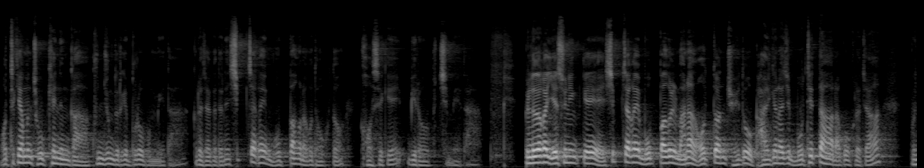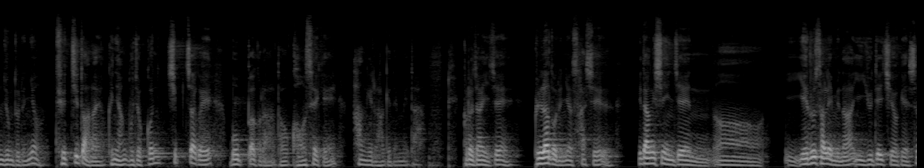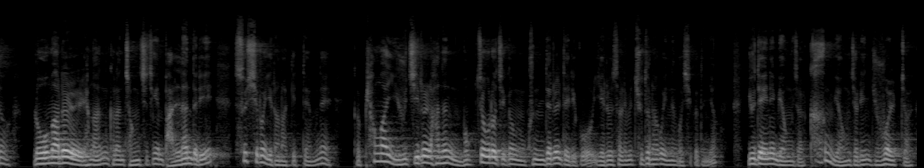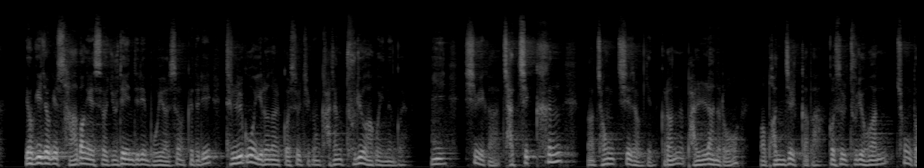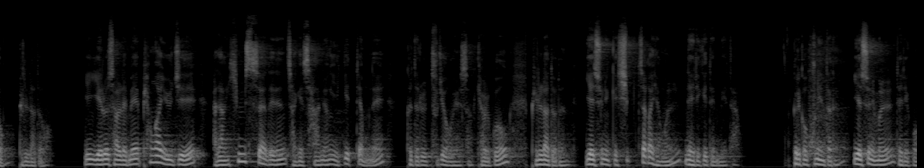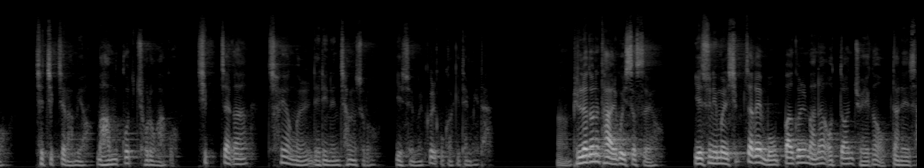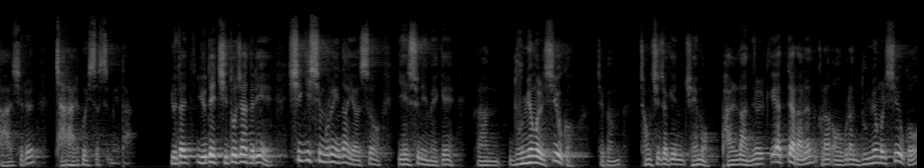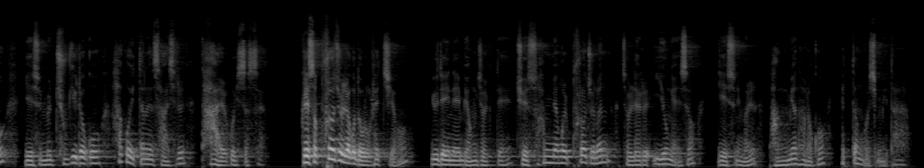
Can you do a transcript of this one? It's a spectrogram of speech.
어떻게 하면 좋겠는가 군중들에게 물어봅니다. 그러자 그들은 십자가에 못 박으라고 더욱더 거세게 밀어붙입니다. 빌라도가 예수님께 십자가에 못 박을 만한 어떤 죄도 발견하지 못했다라고 그러자 군중들은요 듣지도 않아요. 그냥 무조건 십자가에 못 박으라 더 거세게 항의를 하게 됩니다. 그러자 이제 빌라도는요 사실 이 당시 이제 어, 예루살렘이나 이 유대 지역에서 로마를 향한 그런 정치적인 반란들이 수시로 일어났기 때문에 그 평화 유지를 하는 목적으로 지금 군대를 데리고 예루살렘에 주둔하고 있는 것이거든요. 유대인의 명절, 큰 명절인 유월절. 여기저기 사방에서 유대인들이 모여서 그들이 들고 일어날 것을 지금 가장 두려워하고 있는 거예요. 이 시위가 자칫 큰 어, 정치적인 그런 반란으로 어, 번질까봐 그것을 두려워한 총독 빌라도 이 예루살렘의 평화 유지에 가장 힘써야 되는 자기 사명이 있기 때문에 그들을 두려워해서 결국 빌라도는 예수님께 십자가형을 내리게 됩니다. 그리고 군인들은 예수님을 데리고 채찍질하며 마음껏 조롱하고 십자가 처형을 내리는 장소로 예수님을 끌고 가게 됩니다. 어, 빌라도는 다 알고 있었어요. 예수님을 십자가에 못 박을 만한 어떠한 죄가 없다는 사실을 잘 알고 있었습니다. 유대, 유대 지도자들이 시기심으로 인하여서 예수님에게 그런 누명을 씌우고 지금 정치적인 죄목, 반란을 꾀했다라는 그런 억울한 누명을 씌우고 예수님을 죽이려고 하고 있다는 사실을 다 알고 있었어요. 그래서 풀어주려고 노력을 했지요. 유대인의 명절 때 죄수 한 명을 풀어주는 전례를 이용해서 예수님을 방면하려고 했던 것입니다.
